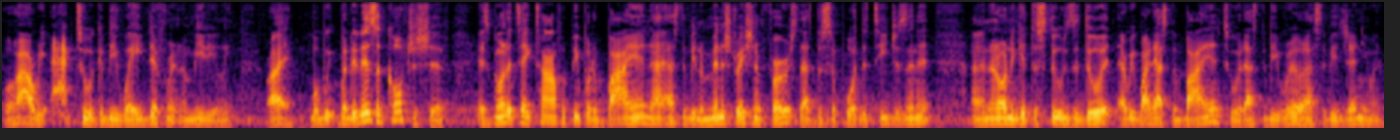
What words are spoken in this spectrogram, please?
or how I react to it could be way different immediately, right? But we but it is a culture shift. It's going to take time for people to buy in. That has to be the administration first. That has to support the teachers in it, and in order to get the students to do it, everybody has to buy into it. It has to be real. It has to be genuine.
